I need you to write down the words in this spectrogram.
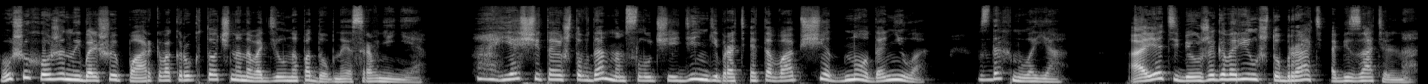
Уж ухоженный большой парк вокруг точно наводил на подобное сравнение. «Я считаю, что в данном случае деньги брать – это вообще дно, Данила», – вздохнула я. «А я тебе уже говорил, что брать обязательно.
